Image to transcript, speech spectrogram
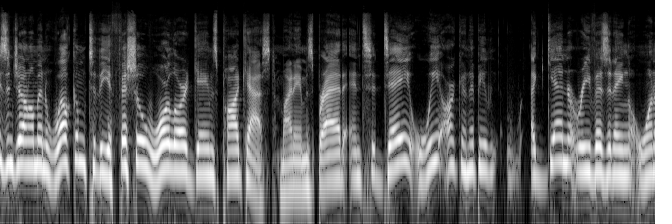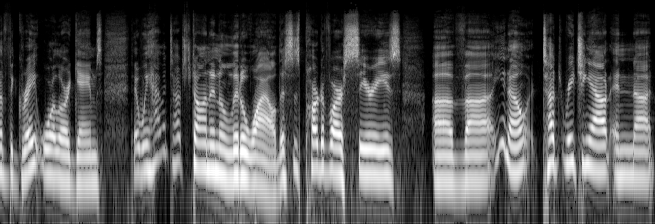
Ladies and gentlemen, welcome to the official Warlord Games podcast. My name is Brad, and today we are going to be again revisiting one of the great Warlord games that we haven't touched on in a little while. This is part of our series of, uh, you know, touch, reaching out and uh,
